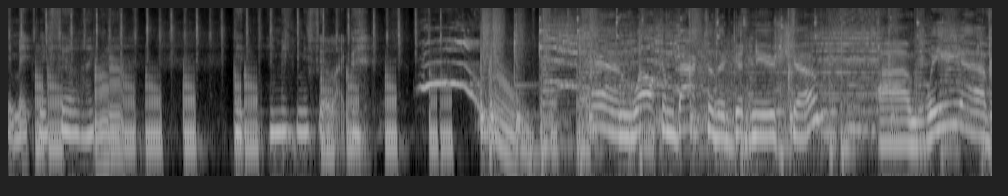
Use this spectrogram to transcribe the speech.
It makes me feel like it, it makes me feel like And welcome back to the Good News Show. Um, we have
